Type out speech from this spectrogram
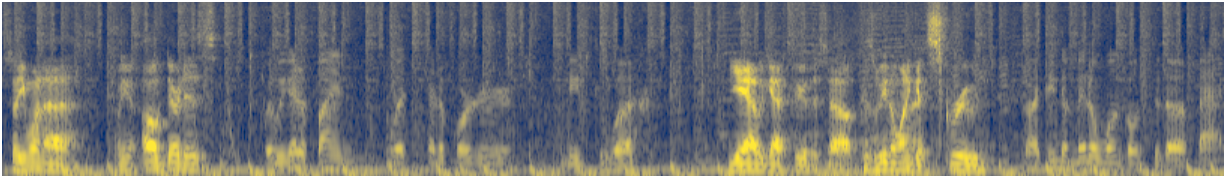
So you wanna? Oh, there it is. Wait, we gotta find what teleporter leads to what. Yeah, we gotta figure this out because we don't want to get screwed. So I think the middle one goes to the back.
